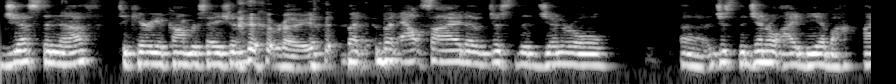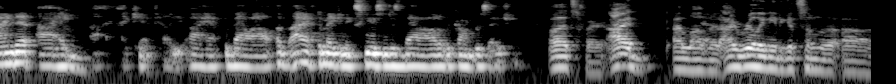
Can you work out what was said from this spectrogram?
just enough to carry a conversation, right. but but outside of just the general, uh, just the general idea behind it, I, I I can't tell you. I have to bow out. I have to make an excuse and just bow out of the conversation. Oh, that's fair. I I love it. I really need to get some of the uh,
